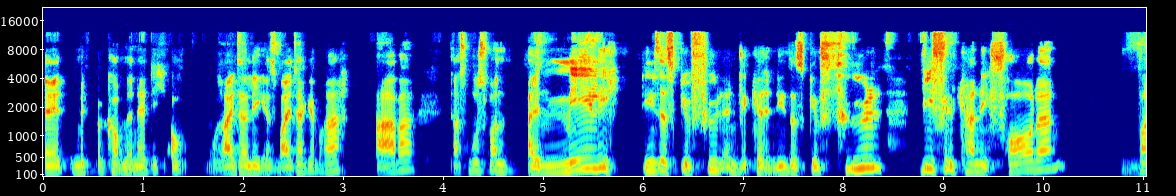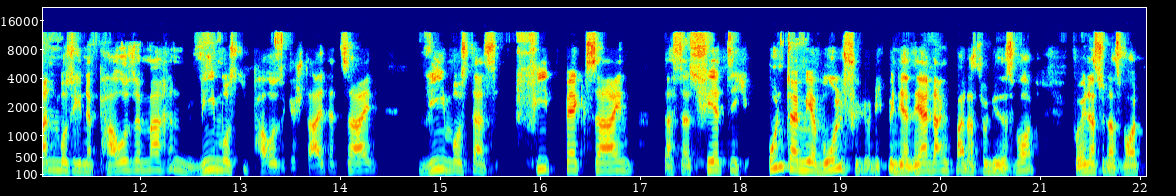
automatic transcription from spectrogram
äh, mitbekommen, dann hätte ich auch reiterlich weitergebracht. Aber das muss man allmählich dieses Gefühl entwickeln, dieses Gefühl, wie viel kann ich fordern, wann muss ich eine Pause machen, wie muss die Pause gestaltet sein, wie muss das Feedback sein, dass das Pferd sich unter mir wohlfühlt. Und ich bin dir sehr dankbar, dass du dieses Wort, vorhin hast du das Wort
